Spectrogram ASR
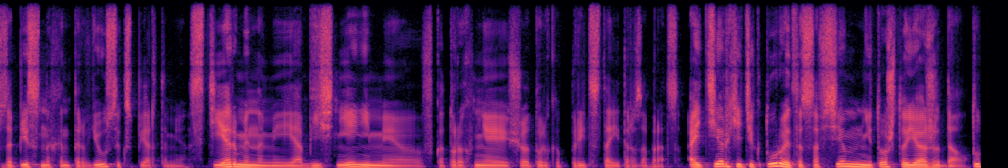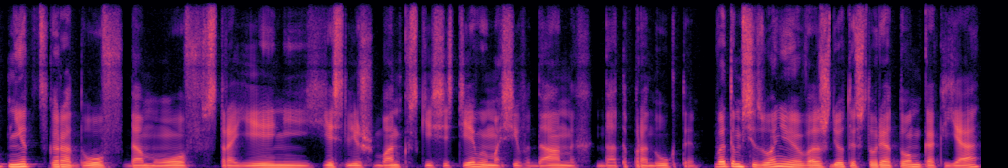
записанных интервью с экспертами, с терминами и объяснениями, в которых мне еще только предстоит разобраться. IT-архитектура — это совсем не то, что я ожидал. Тут нет городов, домов, строений, есть лишь банковские системы, массивы данных, дата-продукты. В этом сезоне вас ждет история о том, как я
